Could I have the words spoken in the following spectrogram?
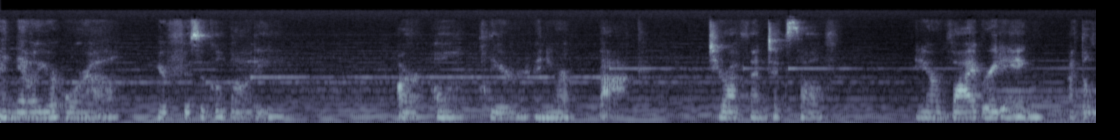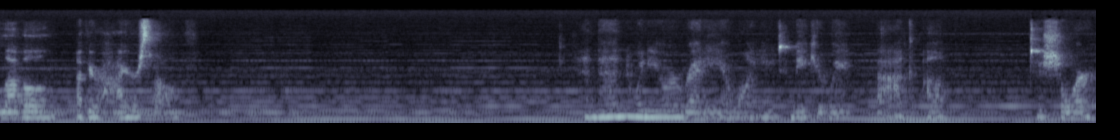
And now your aura, your physical body are all clear and you are back to your authentic self and you are vibrating at the level of your higher self. And then when you are ready, I want you to make your way back up to shore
